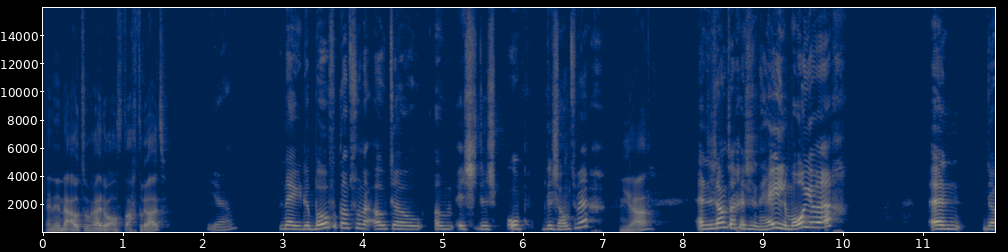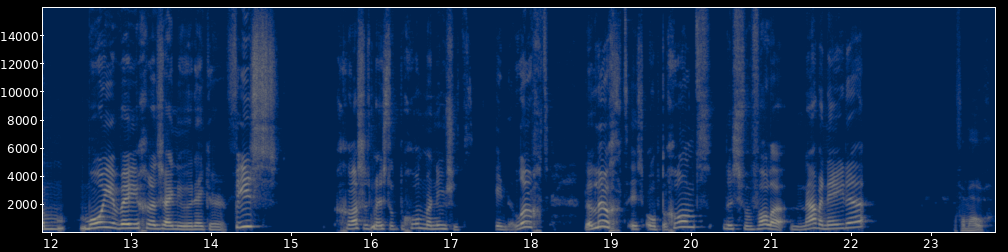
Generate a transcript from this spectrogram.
En in de auto rijden we altijd achteruit. Ja. Nee, de bovenkant van de auto ehm, is dus op de zandweg. Ja. En de zandweg is een hele mooie weg. En de mooie wegen zijn nu in één keer vies. Gras is meestal op de grond, maar nu is het in de lucht. De lucht is op de grond, dus we vallen naar beneden. Of omhoog.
